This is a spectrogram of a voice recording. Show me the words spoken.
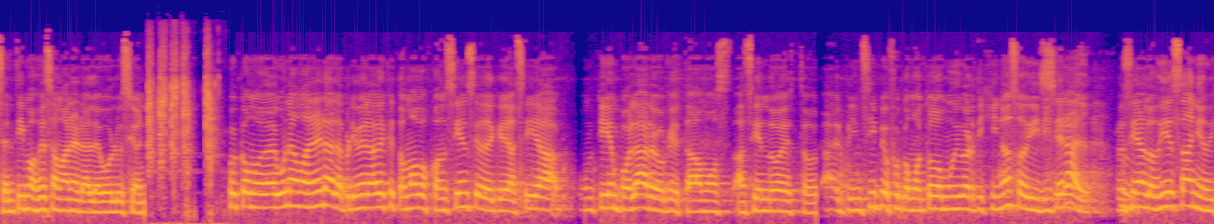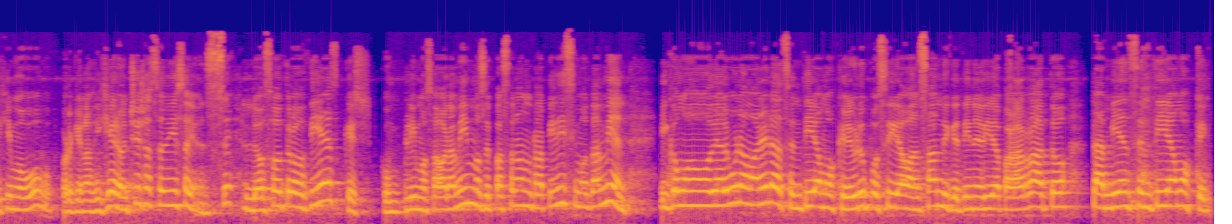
Sentimos de esa manera la evolución. Fue como de alguna manera la primera vez que tomamos conciencia de que hacía un tiempo largo que estábamos haciendo esto. Al principio fue como todo muy vertiginoso y literal. Recién a los 10 años dijimos, "Uh", porque nos dijeron, che, ya hace 10 años. Los otros 10 que cumplimos ahora mismo se pasaron rapidísimo también. Y como de alguna manera sentíamos que el grupo sigue avanzando y que tiene vida para rato, también sentíamos que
